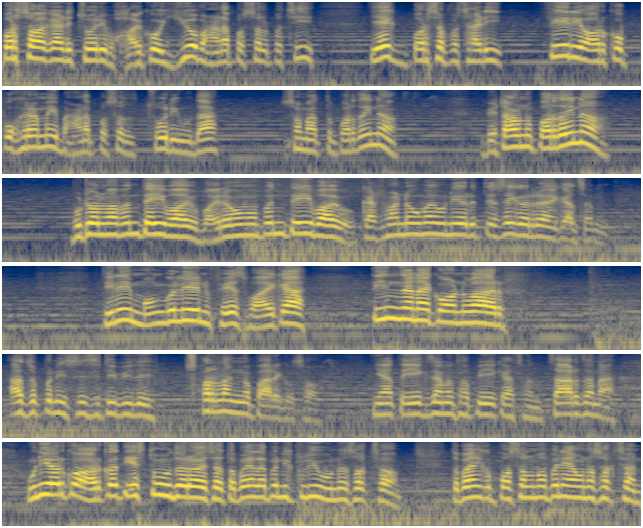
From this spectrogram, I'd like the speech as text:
वर्ष अगाडि चोरी भएको यो भाँडा पसलपछि एक वर्ष पछाडि फेरि अर्को पोखरामै भाँडा पसल चोरी हुँदा समात्नु पर्दैन भेटाउनु पर्दैन। बुटोलमा पनि त्यही भयो भैरवमा पनि त्यही भयो काठमाडौँमा उनीहरू त्यसै गरिरहेका छन्। तिनै मङ्गोलियन फेस भएका तिनजनाको अनुहार आज पनि सिसिटिभीले छर्लङ्ग पारेको छ। यहाँ त एकजना थपिएका छन् चारजना। उनीहरूको हरकत यस्तो हुँदो रहेछ तपाईँलाई पनि क्ल्यु हुनसक्छ तपाईँको पसलमा पनि आउन सक्छन्।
